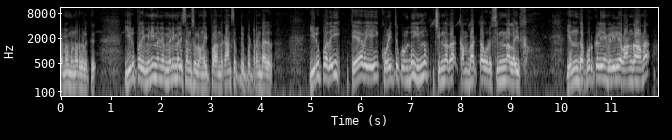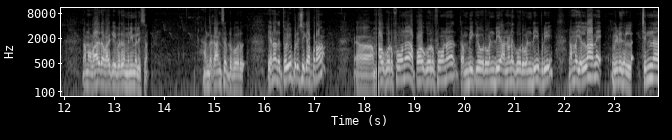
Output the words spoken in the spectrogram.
தமிழ் முன்னோர்களுக்கு. இருப்பதை மினிமல் மினிமலிசம் சொல்லுவாங்க. இப்போ அந்த கான்செப்ட் இப்போ ட்ரெண்ட் ஆகுது. இருப்பதை தேவையை குறைத்து கொண்டு இன்னும் சின்னதாக கம்பேக்டாக ஒரு சின்ன லைஃப் எந்த பொருட்களையும் வெளியிலே வாங்காமல் நம்ம வாழ்கிற வாழ்க்கை பேர் தான் மினிமலிசம் அந்த கான்செப்ட் போகிறது ஏன்னா அந்த தொழில் பயிற்சிக்கு அப்புறம் அம்மாவுக்கு ஒரு ஃபோனு அப்பாவுக்கு ஒரு ஃபோனு தம்பிக்கு ஒரு வண்டி அண்ணனுக்கு ஒரு வண்டி இப்படி நம்ம எல்லாமே வீடுகளில். சின்ன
